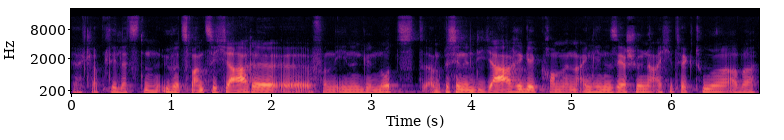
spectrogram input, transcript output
ja, ich glaube, die letzten über 20 Jahre äh, von Ihnen genutzt, ein bisschen in die Jahre gekommen, eigentlich eine sehr schöne Architektur, aber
